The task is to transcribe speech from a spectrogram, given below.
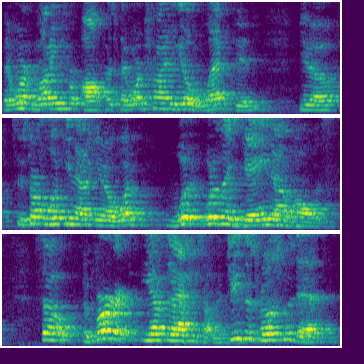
They weren't running for office. They weren't trying to get elected. You know, so you start looking at, you know, what what what do they gain out of all this? So the verdict, you have to ask yourself: If Jesus rose from the dead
